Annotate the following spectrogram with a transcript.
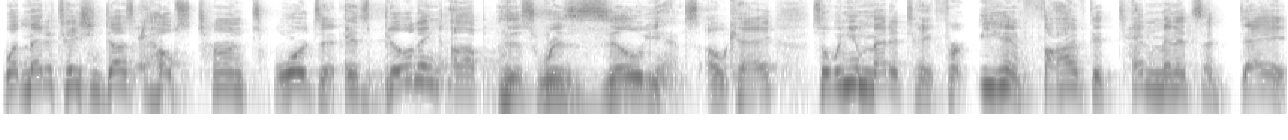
What meditation does, it helps turn towards it. It's building up this resilience, okay? So when you meditate for even five to 10 minutes a day,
